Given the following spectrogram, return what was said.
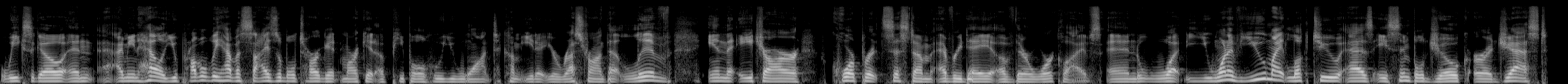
weeks ago. And I mean, hell, you probably have a sizable target market of people who you want to come eat at your restaurant that live in the HR corporate system every day of their work lives. And what you, one of you might look to as a simple joke or a jest,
